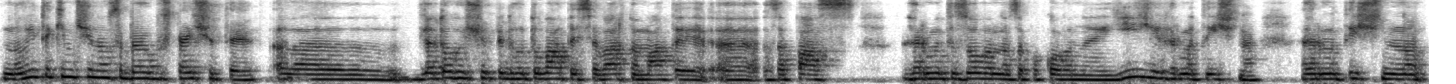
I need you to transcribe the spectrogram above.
ну і таким чином себе обезпечити. Е, для того, щоб підготуватися, варто мати е, запас герметизовано запакованої їжі, герметично, герметично,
